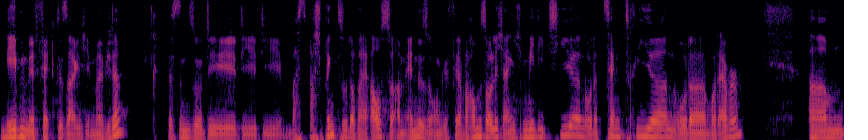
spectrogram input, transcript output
Nebeneffekte, sage ich immer wieder. Das sind so die, die, die, was, was springt so dabei raus, so am Ende so ungefähr? Warum soll ich eigentlich meditieren oder zentrieren oder whatever? Ähm,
